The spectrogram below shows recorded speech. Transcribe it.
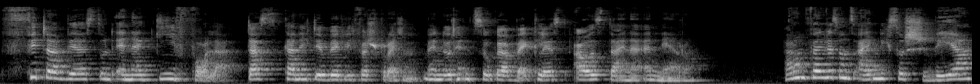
fitter wirst und energievoller. Das kann ich dir wirklich versprechen, wenn du den Zucker weglässt aus deiner Ernährung. Warum fällt es uns eigentlich so schwer,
